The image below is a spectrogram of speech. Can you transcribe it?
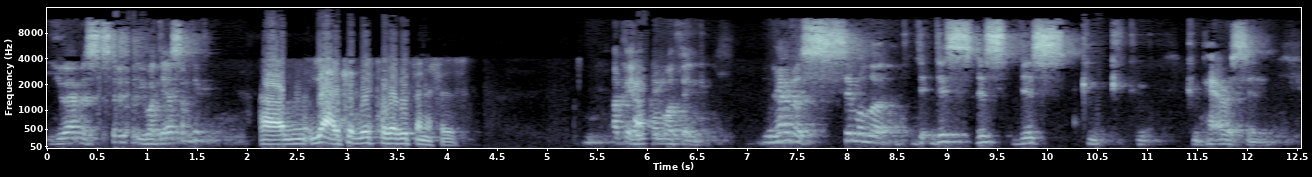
you have a you want to ask something? Um, yeah, I could wait till every finishes. Okay, one more thing. You have a similar this this this com- com- comparison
